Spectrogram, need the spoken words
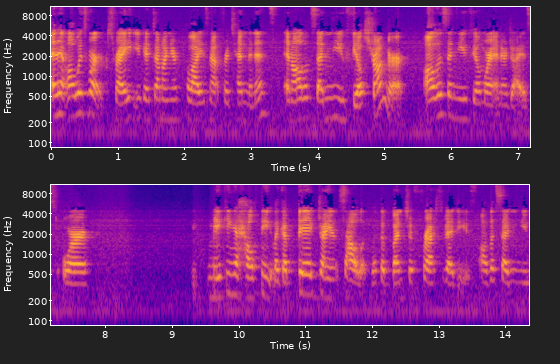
And it always works, right? You get down on your Pilates mat for 10 minutes, and all of a sudden you feel stronger. All of a sudden you feel more energized. Or making a healthy, like a big giant salad with a bunch of fresh veggies. All of a sudden you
